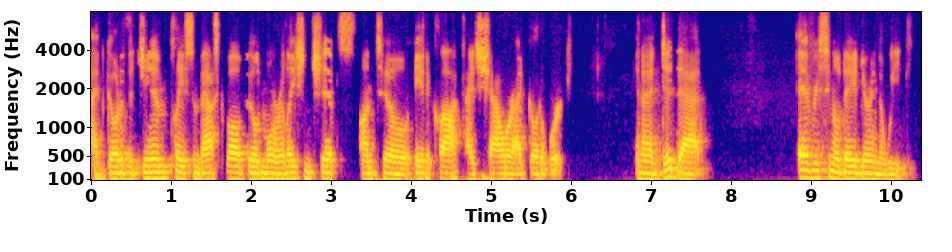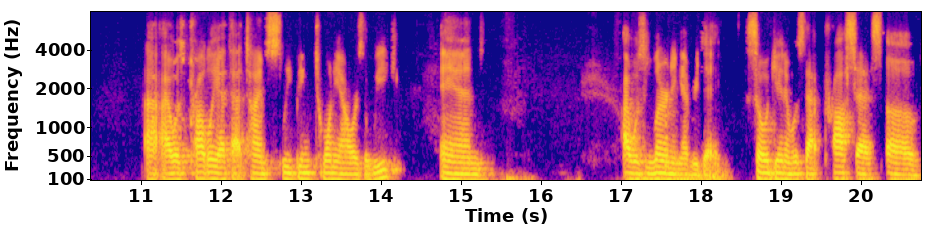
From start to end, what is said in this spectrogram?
I'd go to the gym, play some basketball, build more relationships until eight o'clock. I'd shower, I'd go to work. And I did that every single day during the week. Uh, I was probably at that time sleeping 20 hours a week and I was learning every day. So again, it was that process of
